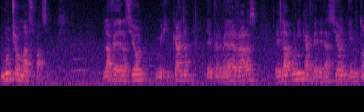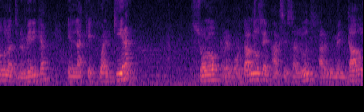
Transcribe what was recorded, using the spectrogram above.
mucho más fácil. La Federación Mexicana de Enfermedades Raras es la única federación en toda Latinoamérica en la que cualquiera, solo reportándose a Salud, argumentados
